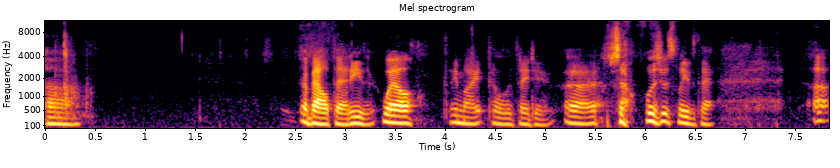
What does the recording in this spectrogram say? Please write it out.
uh, about that either. Well, they might feel that they do. Uh, so let's just leave that. Uh,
